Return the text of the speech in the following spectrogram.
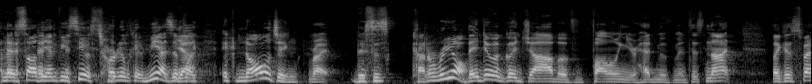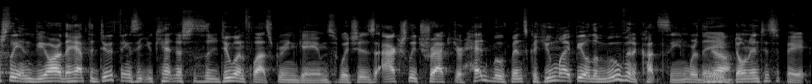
and I saw the NPC was turning to look at me as if Yeah. like acknowledging, Right. this is kind of real. They do a good job of following your head movements. It's not like, especially in VR, they have to do things that you can't necessarily do in flat screen games, which is actually track your head movements because you might be able to move in a cutscene where they Yeah. don't anticipate.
